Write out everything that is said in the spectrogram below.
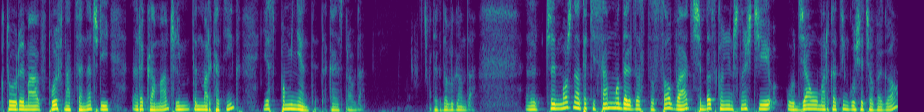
który ma wpływ na cenę, czyli reklama, czyli ten marketing, jest pominięty. Taka jest prawda. Tak to wygląda. Czy można taki sam model zastosować bez konieczności udziału marketingu sieciowego?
